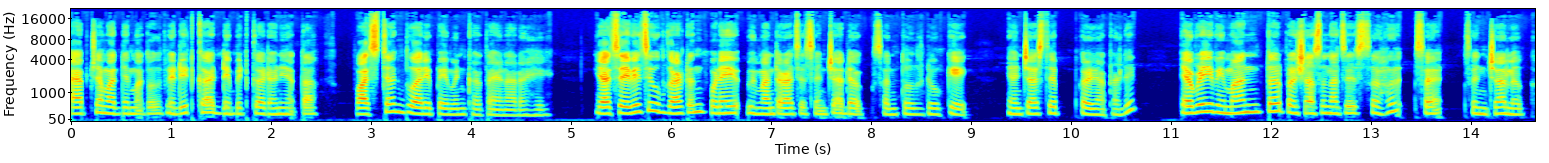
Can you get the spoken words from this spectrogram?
ॲपच्या माध्यमातून क्रेडिट कार्ड डेबिट कार्ड आणि आता फास्टॅगद्वारे पेमेंट करता येणार आहे. या सेवेचे उद्घाटन पुणे विमानतळाचे संचालक संतोष डोके यांच्या हस्ते करण्यात आले. त्यावेळी विमानतळ प्रशासनाचे सह संचालक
